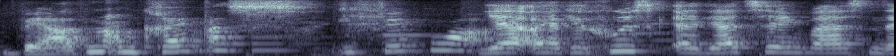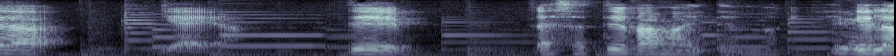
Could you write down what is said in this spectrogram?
verden omkring os i februar. Ja, og jeg kan huske, at jeg tænkte bare sådan der, ja ja, det, altså, det rammer ikke Danmark. Ja. Eller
